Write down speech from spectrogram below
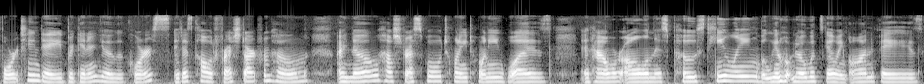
14 day beginner yoga course. It is called Fresh Start from Home. I know how stressful 2020 was and how we're all in this post healing, but we don't know what's going on phase.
